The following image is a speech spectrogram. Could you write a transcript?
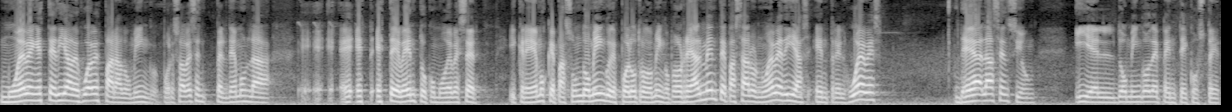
mueven este día de jueves para domingo. Por eso a veces perdemos la, este, este evento como debe ser. Y creemos que pasó un domingo y después el otro domingo. Pero realmente pasaron nueve días entre el jueves de la ascensión y el domingo de Pentecostés.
